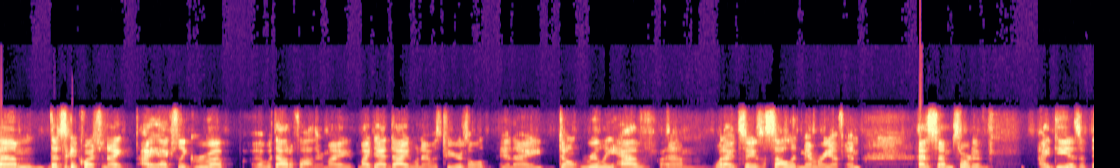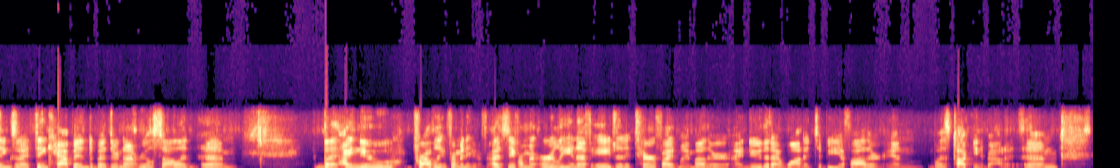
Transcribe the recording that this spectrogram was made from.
Um, that's a good question. I, I actually grew up uh, without a father. My my dad died when I was two years old, and I don't really have um, what I would say is a solid memory of him. I have some sort of ideas of things that I think happened, but they're not real solid. Um, but I knew probably from an I'd say from an early enough age that it terrified my mother. I knew that I wanted to be a father and was talking about it um, mm.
